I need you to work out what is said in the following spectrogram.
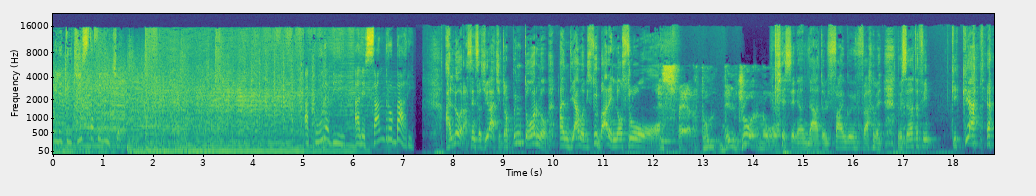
elettricista felice a cura di Alessandro Bari allora, senza girarci troppo intorno, andiamo a disturbare il nostro esperto del giorno. Che se n'è andato il fango infame. Dove sei andato a fin... Che cacchio!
